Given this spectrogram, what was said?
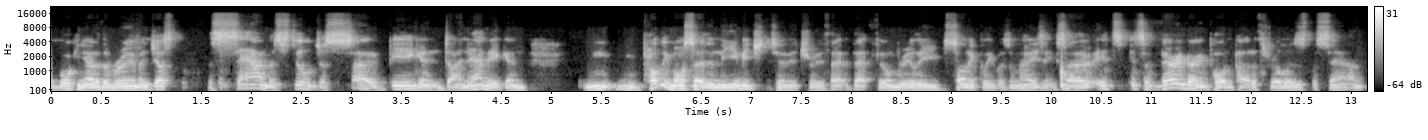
walking out of the room, and just the sound was still just so big and dynamic, and probably more so than the image, to tell you the truth. That that film really sonically was amazing. So it's it's a very very important part of thrillers, the sound.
